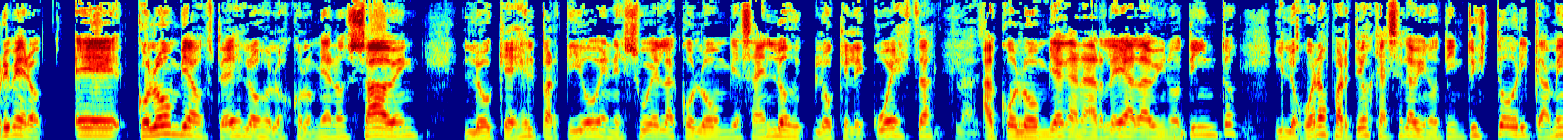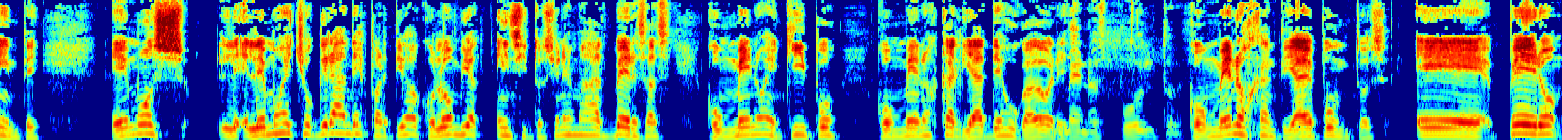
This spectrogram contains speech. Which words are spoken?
Primero, eh, Colombia, ustedes los, colombianos saben lo que es el partido Venezuela-Colombia, saben lo, que le cuesta a Colombia ganarle a la Vinotinto y los buenos partidos que hace la Vinotinto históricamente. Hemos, le, hemos hecho grandes partidos a Colombia en situaciones más adversas, con menos equipo, con menos calidad de jugadores. Menos puntos. Con menos cantidad de puntos. Eh, pero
